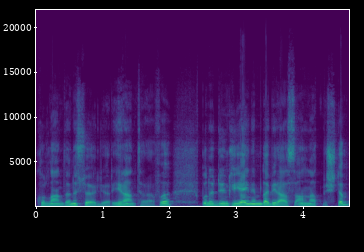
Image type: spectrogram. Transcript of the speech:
kullandığını söylüyor İran tarafı. Bunu dünkü yayınımda biraz anlatmıştım.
